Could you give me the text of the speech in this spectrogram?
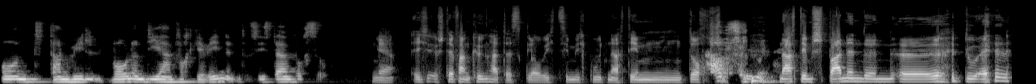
Und dann will, wollen die einfach gewinnen. Das ist einfach so. Ja, ich, Stefan Küng hat das, glaube ich, ziemlich gut nach dem doch Absolut. nach dem spannenden äh, Duell.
